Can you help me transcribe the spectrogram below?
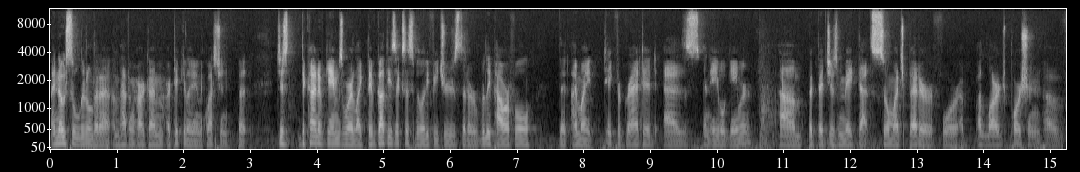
I know so little that I, I'm having a hard time articulating the question, but just the kind of games where like they've got these accessibility features that are really powerful that I might take for granted as an able gamer, um, but that just make that so much better for a, a large portion of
